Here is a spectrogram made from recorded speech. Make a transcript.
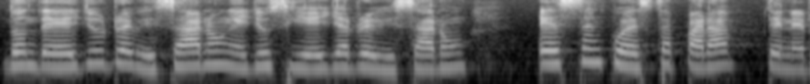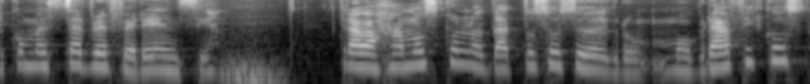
donde ellos revisaron, ellos y ellas revisaron esta encuesta para tener como esta referencia. Trabajamos con los datos sociodemográficos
